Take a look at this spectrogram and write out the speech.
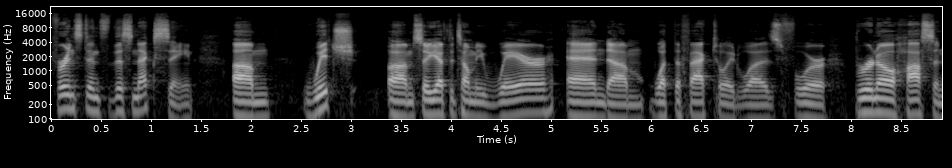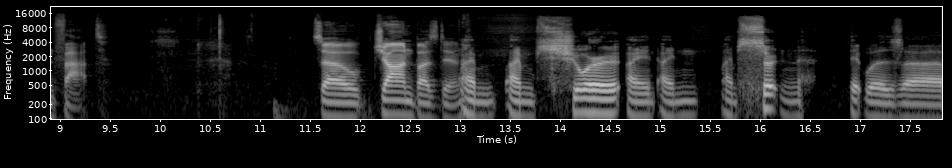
For instance, this next saint, um, which um, so you have to tell me where and um, what the factoid was for Bruno Hassenfat. So John buzzed in. I'm I'm sure I I I'm certain it was uh,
